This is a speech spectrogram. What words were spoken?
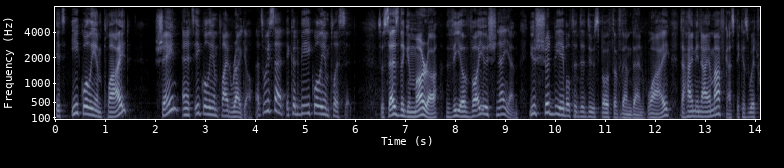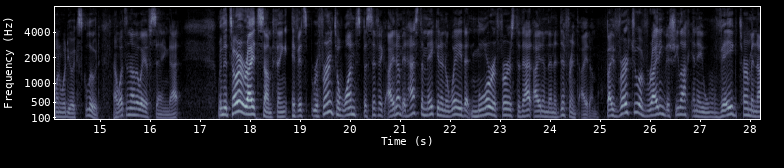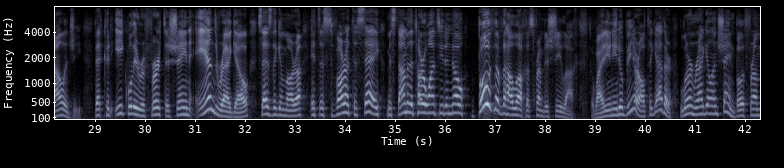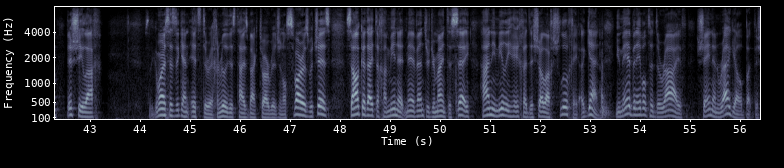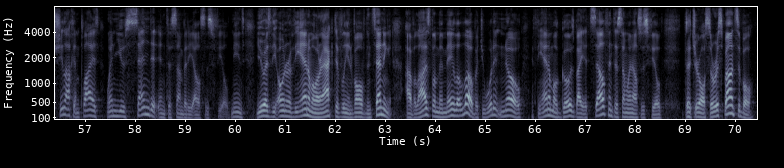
it's equally implied Shein, and it's equally implied regel. That's what we said. It could be equally implicit. So says the Gemara, the avayu shneyem. You should be able to deduce both of them then. Why? Tahaiminaya mafkas, because which one would you exclude? Now, what's another way of saying that? When the Torah writes something, if it's referring to one specific item, it has to make it in a way that more refers to that item than a different item. By virtue of writing the Shilach in a vague terminology that could equally refer to Shein and Regel, says the Gemara, it's a svara to say, Mistama the Torah wants you to know both of the halachas from Vishilach. So why do you need to be here altogether? Learn Regel and Shein, both from Vishilach. So the Gemara says again, it's derich, and really this ties back to our original svaras, which is salka daita It may have entered your mind to say hani mili hecha deshalach shluche. Again, you may have been able to derive Shein and Regel, but the Shilach implies when you send it into somebody else's field. Means you, as the owner of the animal, are actively involved in sending it. Avalazla memela lo, but you wouldn't know if the animal goes by itself into someone else's field that you're also responsible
